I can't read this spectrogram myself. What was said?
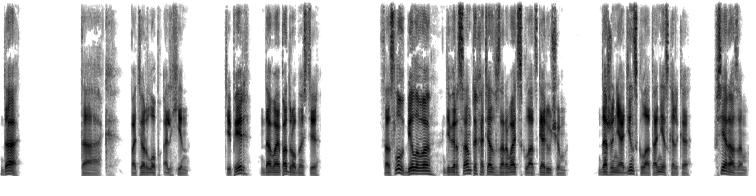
Да. Так, потер лоб Альхин. Теперь давай подробности. Со слов Белого, диверсанты хотят взорвать склад с горючим. Даже не один склад, а несколько. Все разом.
